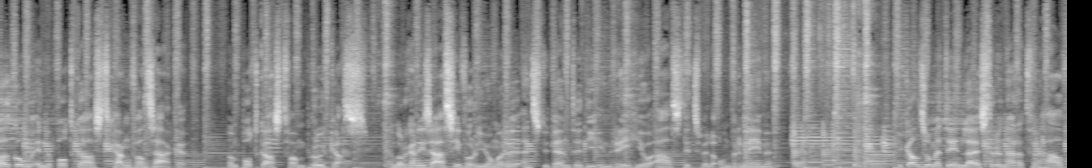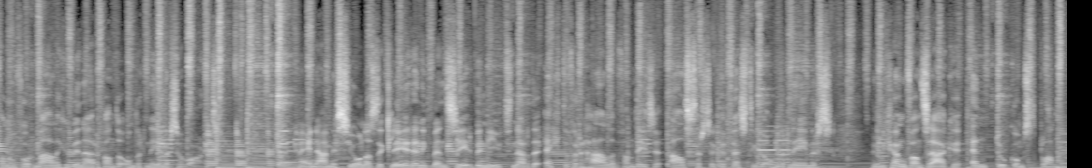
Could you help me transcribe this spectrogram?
Welkom in de podcast Gang van Zaken, een podcast van Broeikas, een organisatie voor jongeren en studenten die in regio Aalstits willen ondernemen. Je kan zo meteen luisteren naar het verhaal van een voormalige winnaar van de Ondernemers Award. Mijn naam is Jonas de Kleer en ik ben zeer benieuwd naar de echte verhalen van deze Aalsterse gevestigde ondernemers, hun gang van zaken en toekomstplannen.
